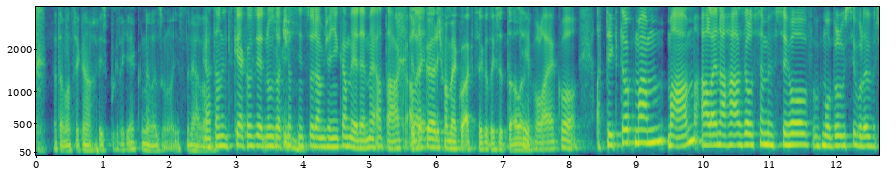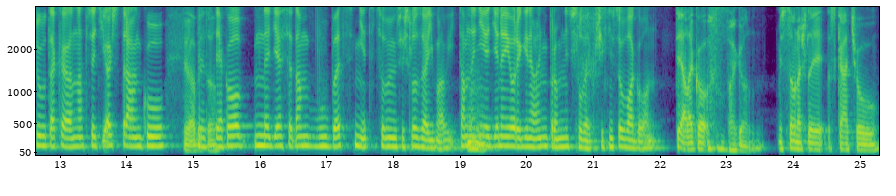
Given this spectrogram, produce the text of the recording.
já tam moc jako na Facebook taky jako nelezu, no, nic nedávám. Já tam vždycky jako z jednou za čas něco dám, že někam jedeme a tak, Je ale... takové, když máme jako akce, jako, takže to ale... Ty vole, jako... A TikTok mám, mám, ale naházel jsem si ho, v mobilu si otevřu, tak na třetí až stránku. Jo, aby Je- to... Jako neděje se tam vůbec nic, co by mi přišlo zajímavý. Tam Mhm. není jediný originální pro mě člověk, všichni jsou vagon. Ty ale jako vagon. My jsme tam našli s Káčou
